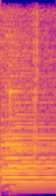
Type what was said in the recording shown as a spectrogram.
Bye.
